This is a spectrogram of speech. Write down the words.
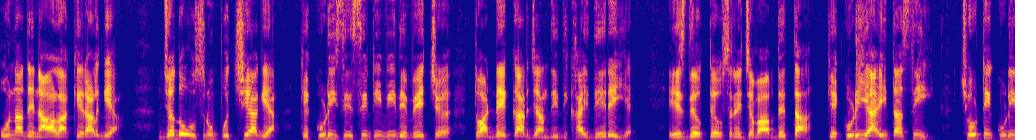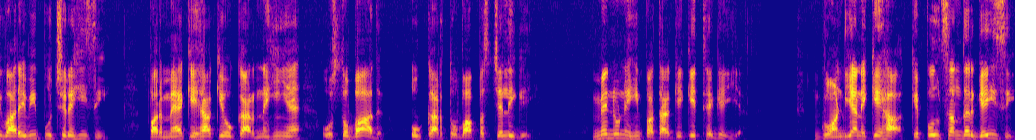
ਉਹਨਾਂ ਦੇ ਨਾਲ ਆ ਕੇ ਰਲ ਗਿਆ। ਜਦੋਂ ਉਸ ਨੂੰ ਪੁੱਛਿਆ ਗਿਆ ਕਿ ਕੁੜੀ ਸੀਸੀਟੀਵੀ ਦੇ ਵਿੱਚ ਤੁਹਾਡੇ ਘਰ ਜਾਂਦੀ ਦਿਖਾਈ ਦੇ ਰਹੀ ਹੈ, ਇਸ ਦੇ ਉੱਤੇ ਉਸਨੇ ਜਵਾਬ ਦਿੱਤਾ ਕਿ ਕੁੜੀ ਆਈ ਤਾਂ ਸੀ, ਛੋਟੀ ਕੁੜੀ ਬਾਰੇ ਵੀ ਪੁੱਛ ਰਹੀ ਸੀ, ਪਰ ਮੈਂ ਕਿਹਾ ਕਿ ਉਹ ਘਰ ਨਹੀਂ ਹੈ, ਉਸ ਤੋਂ ਬਾਅਦ ਉਹ ਘਰ ਤੋਂ ਵਾਪਸ ਚਲੀ ਗਈ। ਮੈਨੂੰ ਨਹੀਂ ਪਤਾ ਕਿ ਕਿੱਥੇ ਗਈ ਹੈ। ਗੁਆਂਢੀਆਂ ਨੇ ਕਿਹਾ ਕਿ ਪੁਲਿਸ ਅੰਦਰ ਗਈ ਸੀ,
